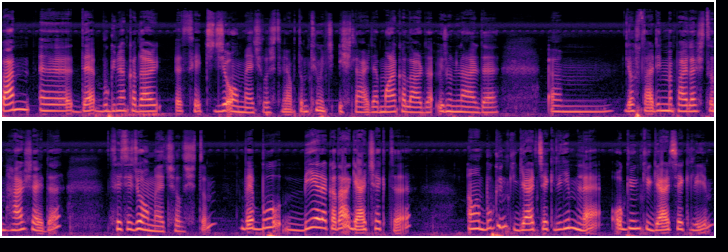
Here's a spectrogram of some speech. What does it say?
Ben e, de bugüne kadar e, seçici olmaya çalıştım. Yaptığım tüm işlerde, markalarda, ürünlerde, e, gösterdiğim ve paylaştığım her şeyde seçici olmaya çalıştım. Ve bu bir yere kadar gerçekti. Ama bugünkü gerçekliğimle o günkü gerçekliğim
